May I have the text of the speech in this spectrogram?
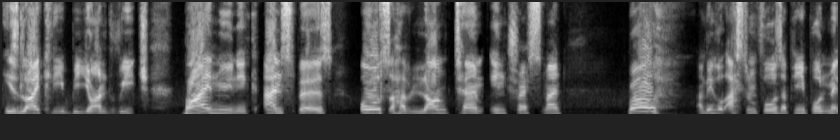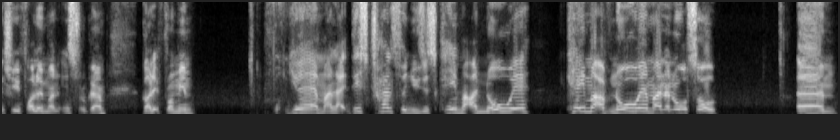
he's likely beyond reach. Bayern Munich and Spurs also have long-term interests, man. Well, I'm big up Aston Forza people. Make sure you follow him on Instagram. Got it from him. But yeah, man, like this transfer news just came out of nowhere. Came out of nowhere, man. And also, um,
